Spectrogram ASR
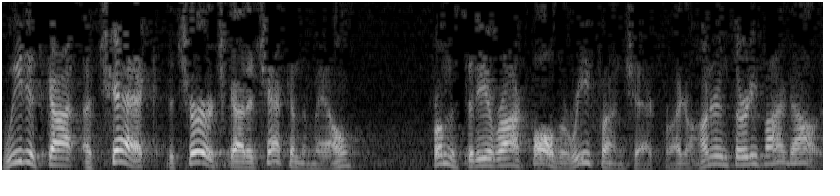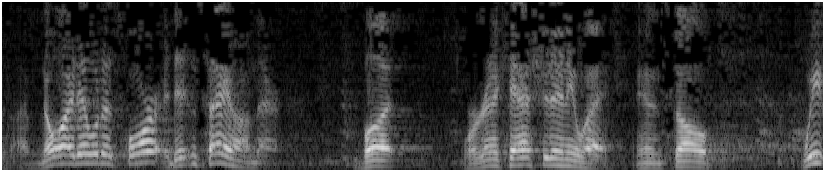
We just got a check, the church got a check in the mail from the city of Rock Falls, a refund check for like $135. I have no idea what it's for. It didn't say on there. But we're going to cash it anyway. And so we,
